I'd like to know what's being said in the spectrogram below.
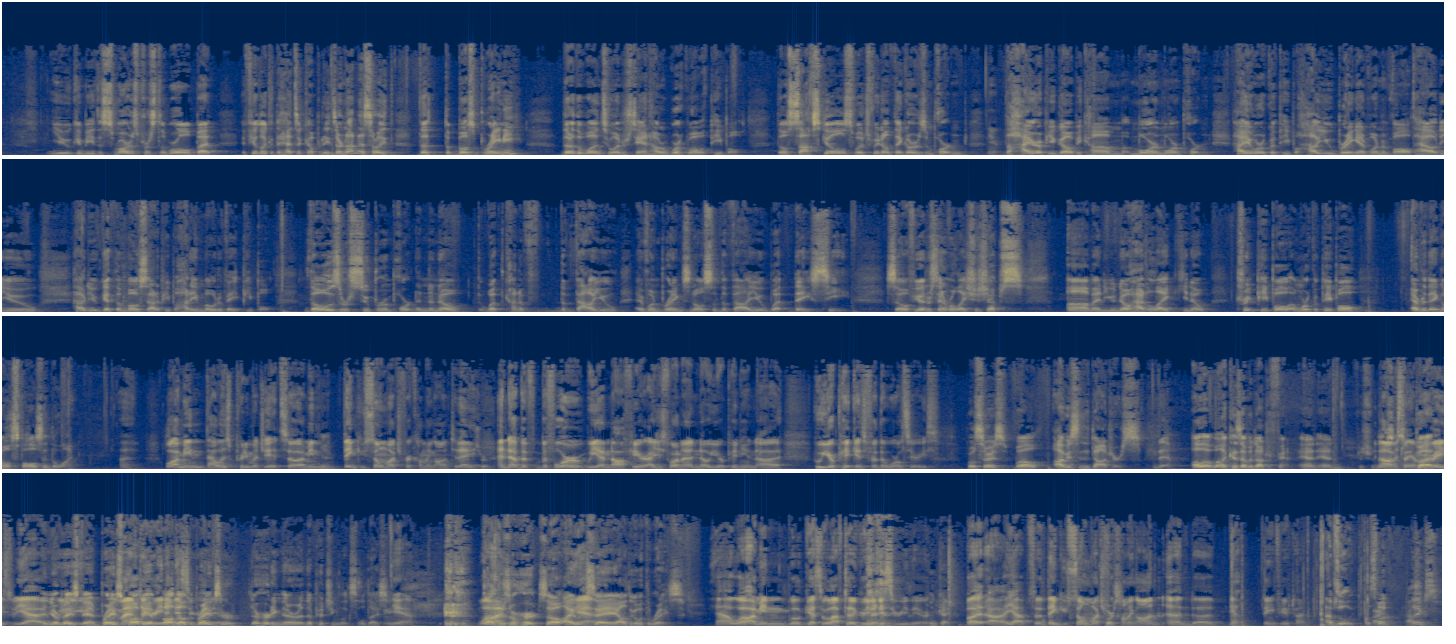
you can be the smartest person in the world, but if you look at the heads of companies, they're not necessarily the, the most brainy. They're the ones who understand how to work well with people. Those soft skills, which we don't think are as important, Yeah. the higher up you go, become more and more important. How you work with people, how you bring everyone involved, how do you how do you get the most out of people, how do you motivate people? Those are super important, and to know what kind of the value everyone brings, and also the value what they see. So if you understand relationships, um, and you know how to like you know treat people and work with people, everything else falls into line. Well, I mean, that was pretty much it. So, I mean, Yeah. thank you so much for coming on today. Sure. And uh, bef- before we end off here, I just want to know your opinion. Uh, who your pick is for the World Series? World Series? Well, obviously the Dodgers. Yeah. Although, well, because I'm a Dodger fan, and and Obviously. I'm a But- Braves- yeah, and you're a Braves fan. Braves have probably have, although the Braves there. are they're hurting their their pitching looks a little dicey. Yeah. well, Dodgers I'm- are hurt, so I would Yeah. say I'll go with the Rays. Yeah, well, I mean, we'll guess we'll have to agree to disagree there. Okay. But uh, yeah, so thank you so much for coming on, and uh, yeah, thank you for your time. Absolutely, that's All fun. right. Thanks.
